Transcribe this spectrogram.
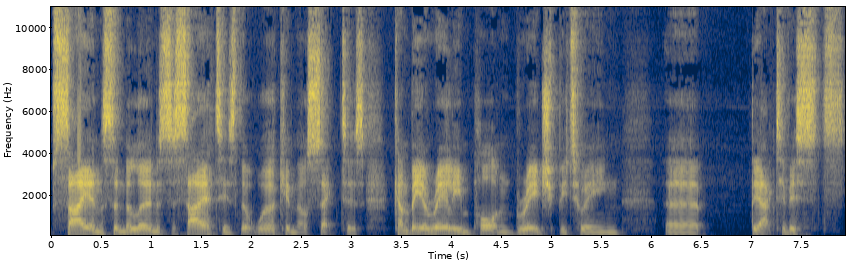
science and the learned societies that work in those sectors can be a really important bridge between uh, the activists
